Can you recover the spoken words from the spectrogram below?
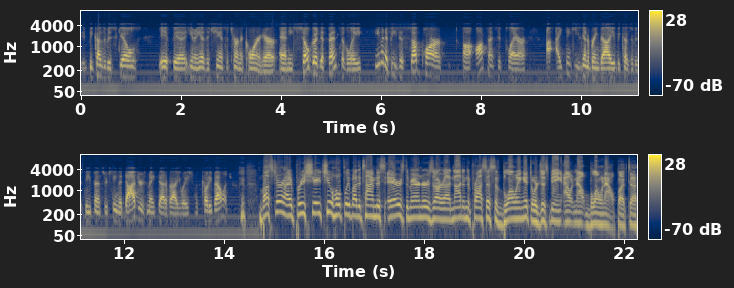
it, because of his skills, if uh, you know he has a chance to turn the corner here, and he's so good defensively, even if he's a subpar uh, offensive player, I, I think he's going to bring value because of his defense. We've seen the Dodgers make that evaluation with Cody Bellinger. Buster, I appreciate you. Hopefully, by the time this airs, the Mariners are uh, not in the process of blowing it or just being out and out blown out. But uh,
